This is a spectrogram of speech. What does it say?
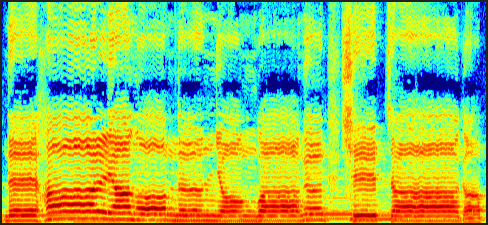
내 한량 없는 영광은 Jaga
